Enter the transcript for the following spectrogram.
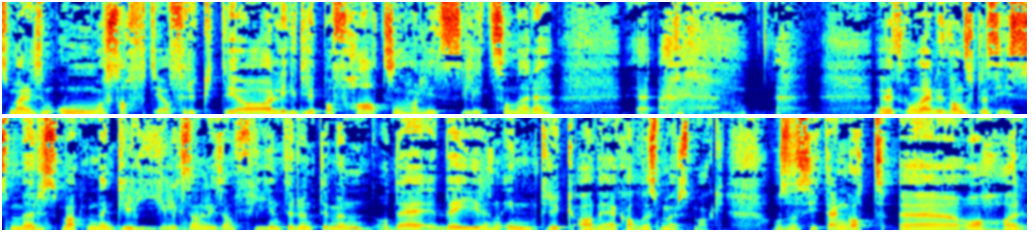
Som er liksom ung og saftig og fruktig og ligget litt på fat, som har litt, litt sånn derre jeg vet ikke om det er litt vanskelig å si smørsmak, men den glir liksom, liksom fint rundt i munnen. Og det, det gir sånn inntrykk av det jeg kaller smørsmak. Og så sitter den godt eh, og har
